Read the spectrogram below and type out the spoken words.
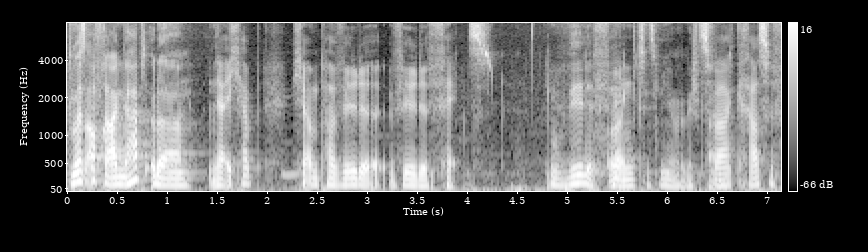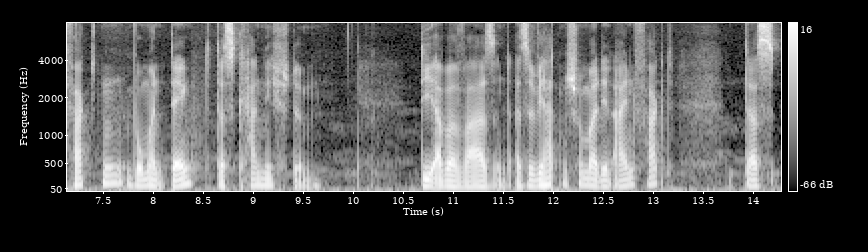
Du hast auch Fragen gehabt, oder? Ja, ich habe ich hab ein paar wilde, wilde Facts. Wilde Facts, Und jetzt bin ich aber gespannt. Zwar krasse Fakten, wo man denkt, das kann nicht stimmen. Die aber wahr sind. Also wir hatten schon mal den einen Fakt, dass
